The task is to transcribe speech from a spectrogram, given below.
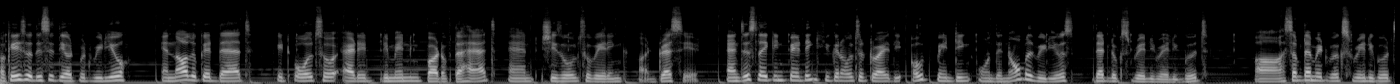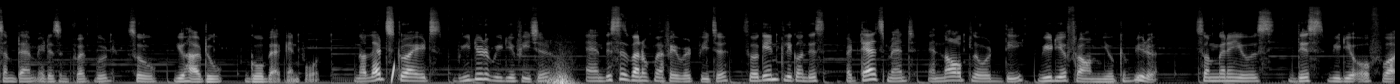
Okay so this is the output video. And now look at that it also added remaining part of the hat and she's also wearing a dress here. And just like in painting you can also try the out painting on the normal videos. That looks really really good. Uh, sometimes it works really good sometimes it doesn't work good. So you have to go back and forth. Now let's try its video to video feature. And this is one of my favorite feature. So again click on this attachment and now upload the video from your computer so I'm gonna use this video of uh,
